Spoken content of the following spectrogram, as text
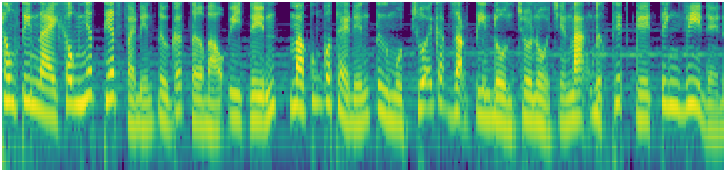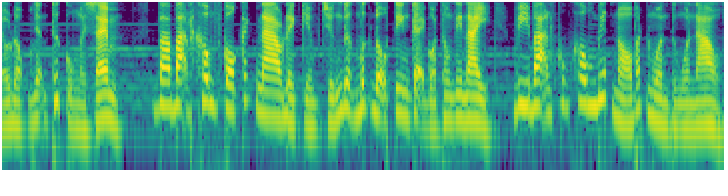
Thông tin này không nhất thiết phải đến từ các tờ báo uy tín mà cũng có thể đến từ một chuỗi các dạng tin đồn trôi nổi trên mạng được thiết kế tinh vi để đầu độc nhận thức của người xem. Và bạn không có cách nào để kiểm chứng được mức độ tin cậy của thông tin này vì bạn cũng không biết nó bắt nguồn từ nguồn nào.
